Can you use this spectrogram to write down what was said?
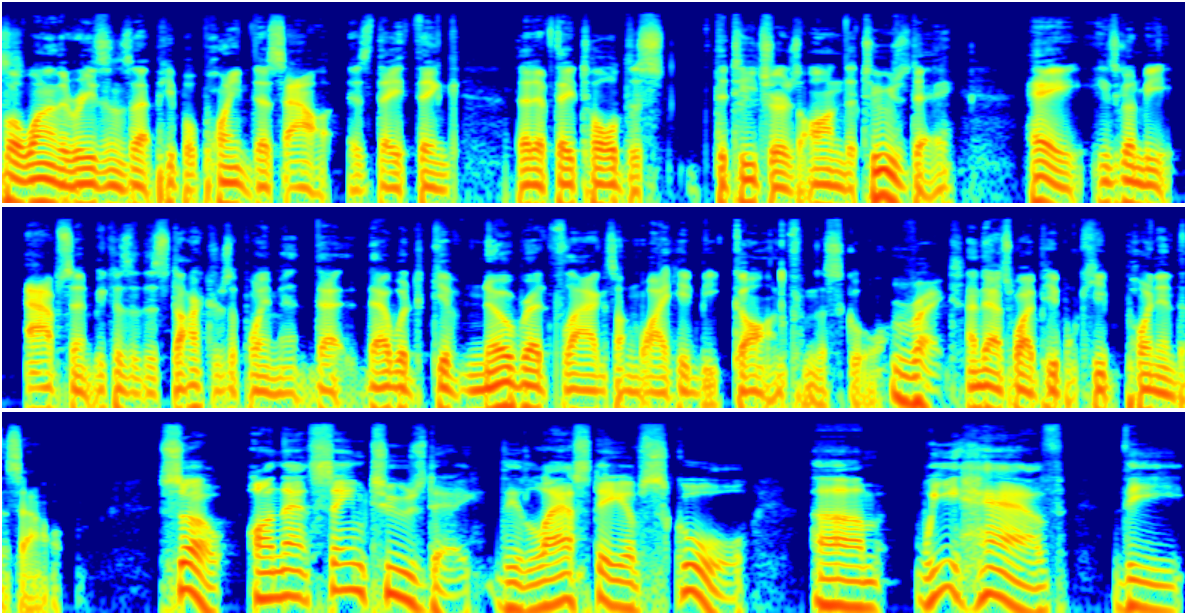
But one of the reasons that people point this out is they think that if they told the, the teachers on the Tuesday, hey, he's going to be absent because of this doctor's appointment, that that would give no red flags on why he'd be gone from the school. Right. And that's why people keep pointing this out. So on that same Tuesday, the last day of school, um, we have the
